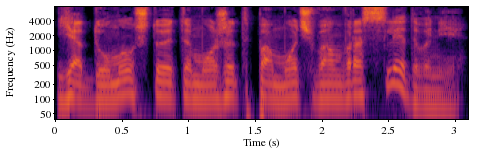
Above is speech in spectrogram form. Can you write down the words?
я думал, что это может помочь вам в расследовании».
